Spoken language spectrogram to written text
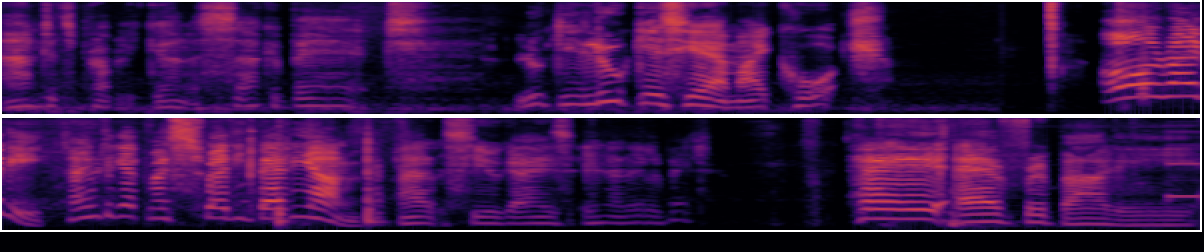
And it's probably gonna suck a bit. Lukey Luke is here, my coach. Alrighty, time to get my sweaty belly on. I'll see you guys in a little bit. Hey everybody.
